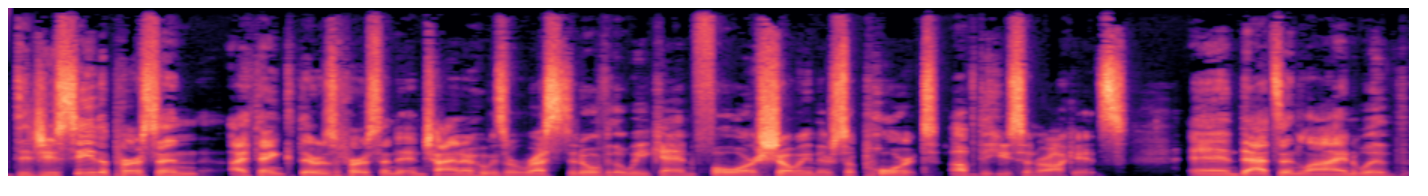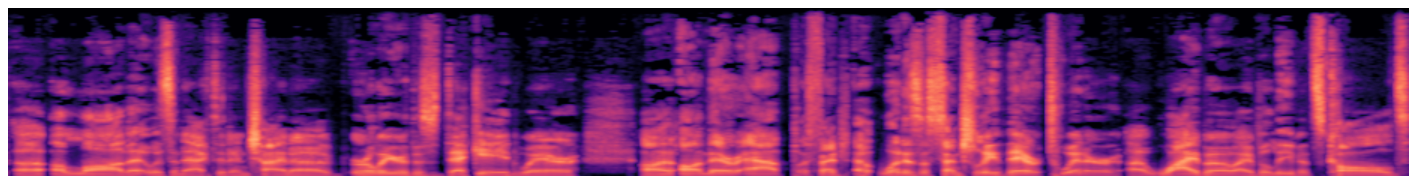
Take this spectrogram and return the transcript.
Did you see the person? I think there was a person in China who was arrested over the weekend for showing their support of the Houston Rockets. And that's in line with uh, a law that was enacted in China earlier this decade, where on, on their app, uh, what is essentially their Twitter, uh, Weibo, I believe it's called.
